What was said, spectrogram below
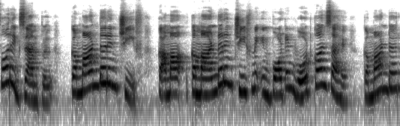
For example commander in chief commander in chief में इंपॉर्टेंट वर्ड कौन सा है? कमांडर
